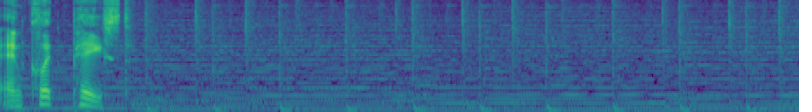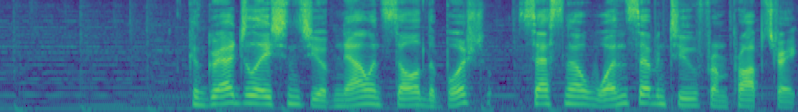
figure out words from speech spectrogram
and click Paste. Congratulations, you have now installed the Bush Cessna 172 from PropStrike.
